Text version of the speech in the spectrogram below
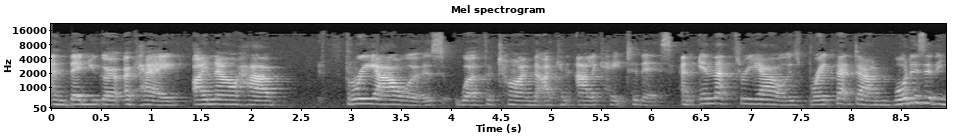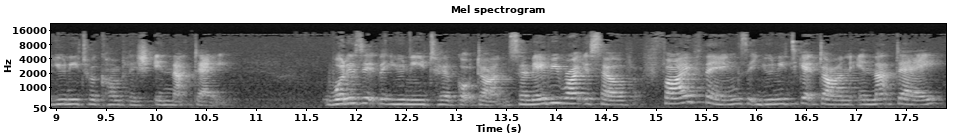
and then you go, okay, I now have three hours worth of time that I can allocate to this. And in that three hours, break that down. What is it that you need to accomplish in that day? What is it that you need to have got done? So maybe write yourself five things that you need to get done in that day.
